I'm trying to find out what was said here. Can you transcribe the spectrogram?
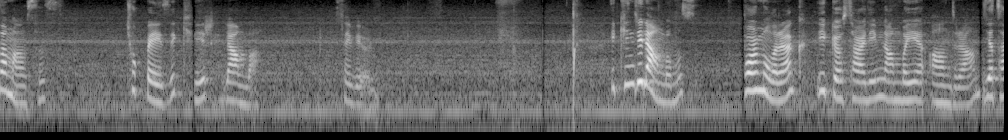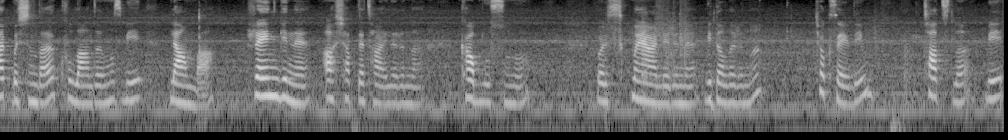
Zamansız, çok basic bir lamba. Seviyorum. İkinci lambamız form olarak ilk gösterdiğim lambayı andıran yatak başında kullandığımız bir lamba. Rengini, ahşap detaylarını, kablosunu, böyle sıkma yerlerini, vidalarını çok sevdiğim tatlı bir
